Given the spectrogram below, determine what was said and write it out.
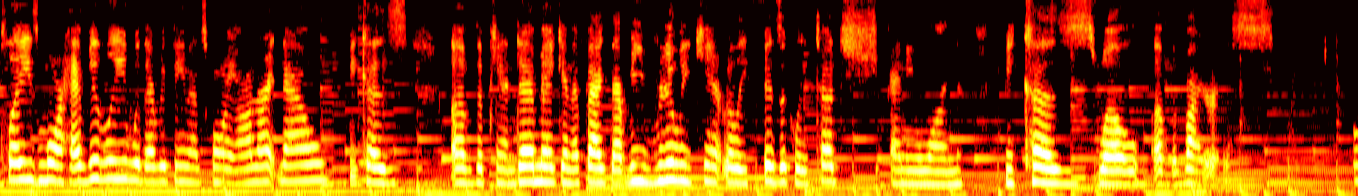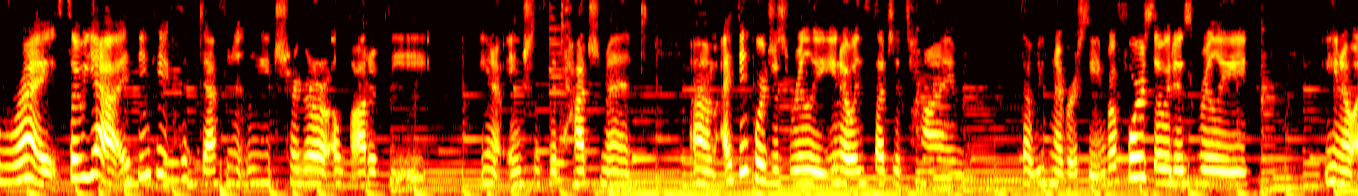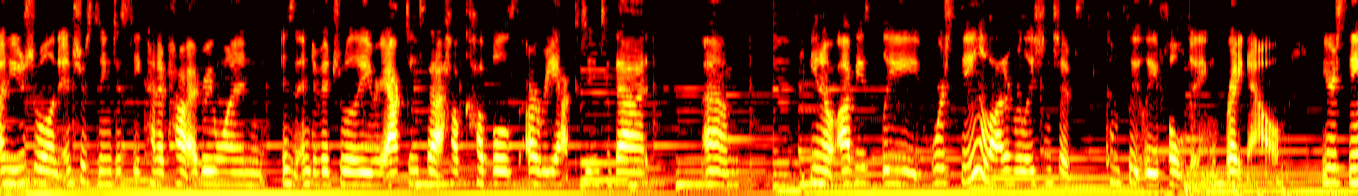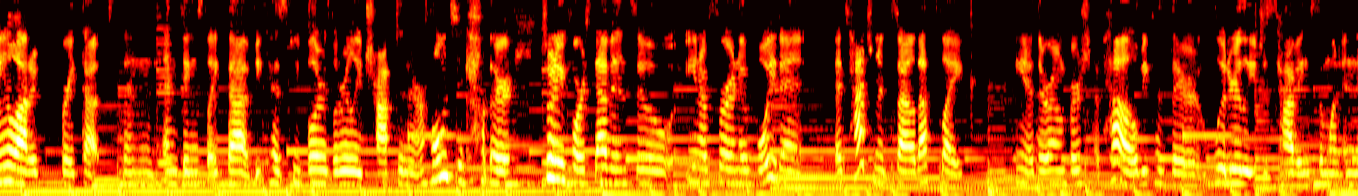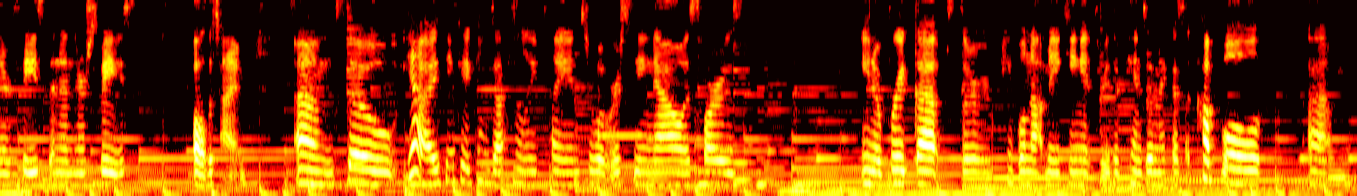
plays more heavily with everything that's going on right now because of the pandemic and the fact that we really can't really physically touch anyone because, well, of the virus? Right. So, yeah, I think it could definitely trigger a lot of the you know anxious attachment. Um, i think we're just really you know in such a time that we've never seen before. So it is really you know unusual and interesting to see kind of how everyone is individually reacting to that how couples are reacting to that. Um, you know obviously we're seeing a lot of relationships completely folding right now you're seeing a lot of breakups and, and things like that because people are literally trapped in their home together 24 7 so you know for an avoidant attachment style that's like you know their own version of hell because they're literally just having someone in their face and in their space all the time. Um, so yeah i think it can definitely play into what we're seeing now as far as you know breakups or people not making it through the pandemic as a couple um,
